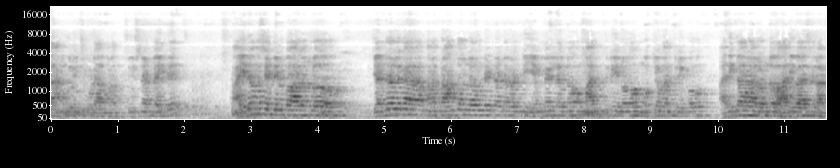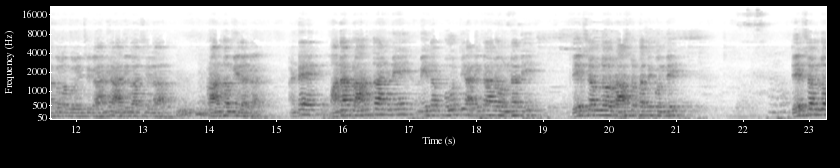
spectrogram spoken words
దాని గురించి కూడా మనం చూసినట్లయితే ఐదవ షెడ్యూల్ భాగంలో జనరల్గా మన ప్రాంతంలో ఉండేటటువంటి ఎమ్మెల్యేనో మంత్రినో ముఖ్యమంత్రికో అధికారాలు ఉండవు ఆదివాసీల హక్కుల గురించి కానీ ఆదివాసీల ప్రాంతం మీద కానీ అంటే మన ప్రాంతాన్ని మీద పూర్తి అధికారం ఉన్నది దేశంలో రాష్ట్రపతికి ఉంది. దేశంలో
